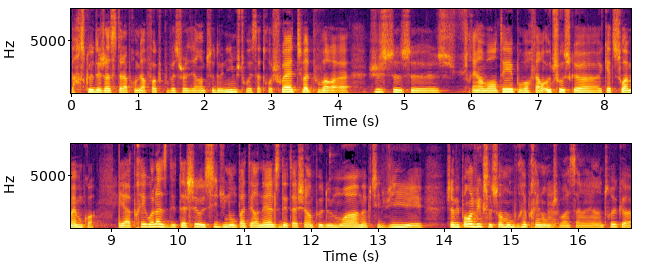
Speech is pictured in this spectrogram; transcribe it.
parce que déjà c'était la première fois que je pouvais choisir un pseudonyme, je trouvais ça trop chouette, tu vois, de pouvoir euh, juste se, réinventer, pouvoir faire autre chose que qu'être soi-même, quoi. Et après, voilà, se détacher aussi du nom paternel, se détacher un peu de moi, ma petite vie, et j'avais pas envie que ce soit mon vrai prénom, tu vois, c'est un, truc... Euh,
